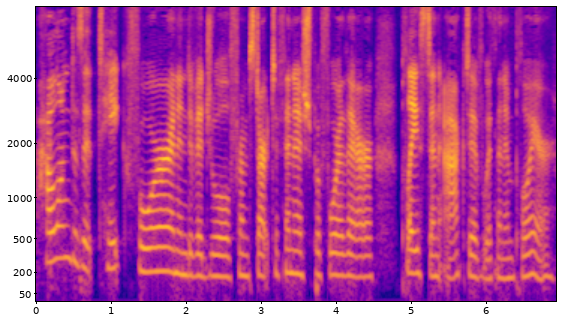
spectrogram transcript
How long does it take for an individual from start to finish before they're placed and active with an employer?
